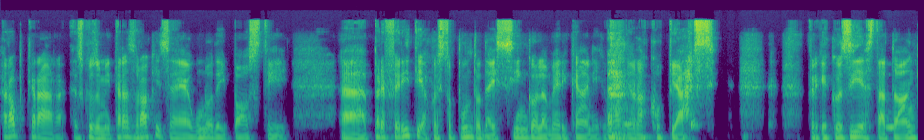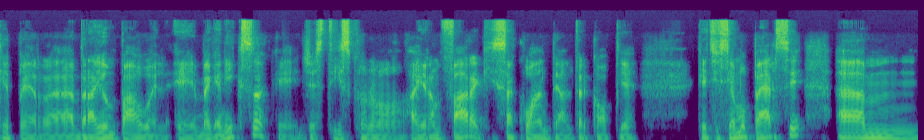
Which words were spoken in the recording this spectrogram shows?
Rob Krar, eh, scusami, Trans Rockies è uno dei posti uh, preferiti a questo punto dai single americani che vogliono accoppiarsi. Perché così è stato anche per uh, Brian Powell e Megan X che gestiscono Iron Far e chissà quante altre coppie che ci siamo persi. Um,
